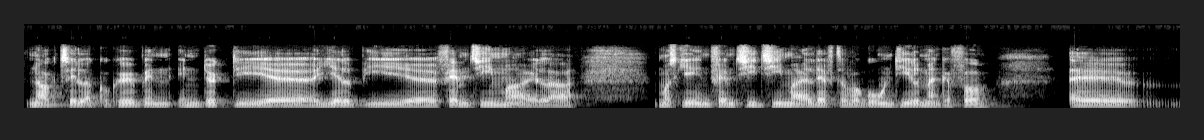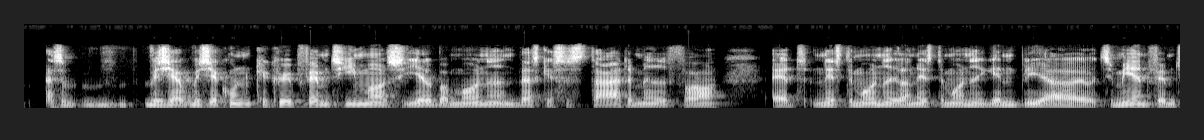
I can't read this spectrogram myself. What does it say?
nok til at kunne købe en, en dygtig øh, hjælp i 5 øh, timer, eller måske en 5-10 timer, alt efter hvor god en deal man kan få. Øh, Øh, altså, hvis jeg, hvis jeg kun kan købe 5 timers hjælp om måneden, hvad skal jeg så starte med for, at næste måned eller næste måned igen bliver til mere end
